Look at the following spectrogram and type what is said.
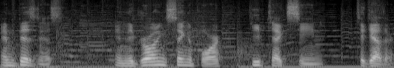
and business in the growing Singapore deep tech scene together.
